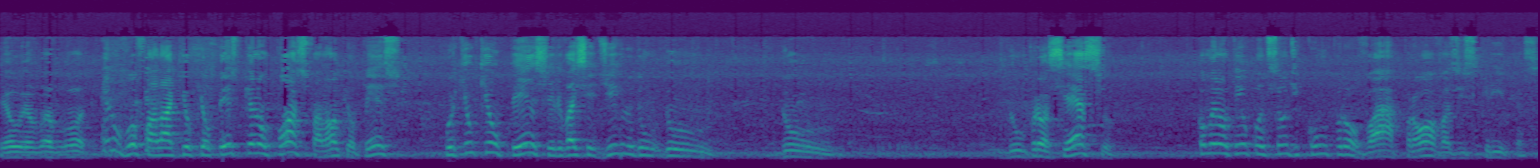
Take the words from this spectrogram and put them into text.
Eu, eu, eu, eu, não vou falar aqui o que eu penso, porque eu não posso falar o que eu penso, porque o que eu penso ele vai ser digno de um, de um, de um, de um processo, como eu não tenho condição de comprovar provas escritas.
